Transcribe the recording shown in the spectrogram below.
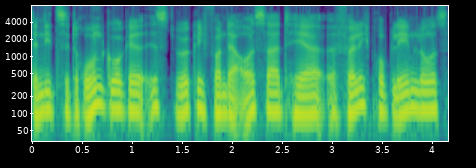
denn die Zitronengurke ist wirklich von der Aussaat her völlig problemlos.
